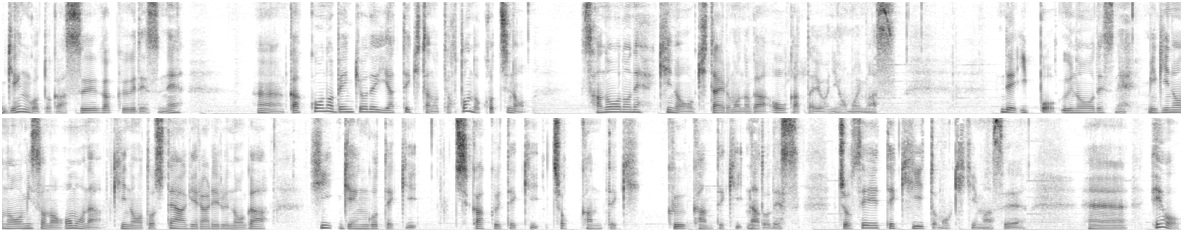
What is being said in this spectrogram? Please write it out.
言語とか数学ですね、うん、学校の勉強でやってきたのってほとんどこっちの左脳のね機能を鍛えるものが多かったように思います。で一方右脳ですね。右の脳みその主な機能として挙げられるのが非言語的知覚的直感的空間的などです。女性的とも聞きます、えー、絵を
